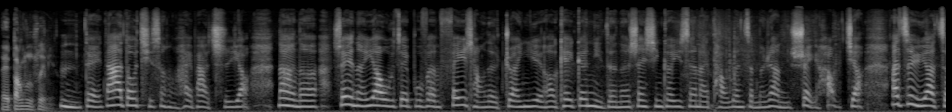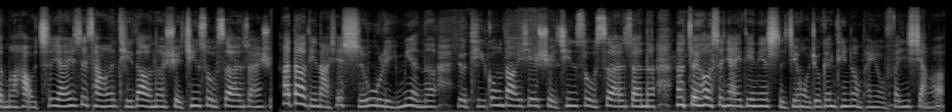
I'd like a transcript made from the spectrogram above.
来帮助睡眠。嗯，对，大家都其实很害怕吃药。那呢，所以呢，药物这部分非常的专业哈，可以跟你的呢身心科医生来讨论怎么让你睡好觉。那至于要怎么好吃，杨医师常常提到呢，血清素、色氨酸、血。那到底哪些食物里面呢，有提供到一些血清素、色氨酸呢？那最后剩下一点点时间，我就跟听众朋友分享啊。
